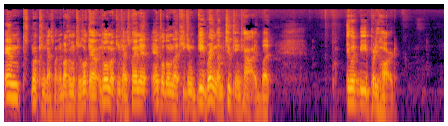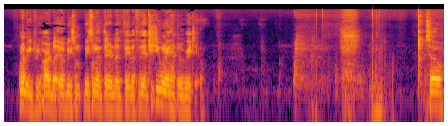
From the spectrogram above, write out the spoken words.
and not King Kai's planet, brought them to his lookout and told them about King Kai's planet and told them that he can he bring them to King Kai, but it would be pretty hard. Not be pretty hard, but it would be some be something that they're that they that Chi Chi wouldn't have to agree to. So,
